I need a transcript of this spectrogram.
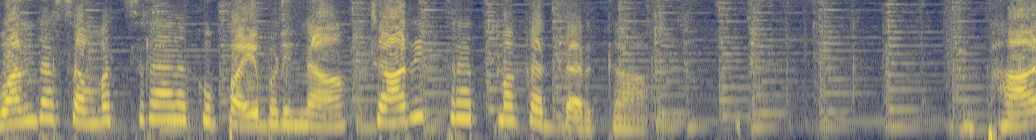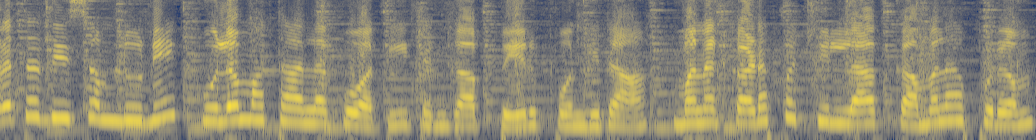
వంద సంవత్సరాలకు పైబడిన చారిత్రాత్మక దర్గా. భారతదేశంలోనే కులమతాలకు అతీతంగా పేరు పొందిన మన కడప జిల్లా కమలాపురం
